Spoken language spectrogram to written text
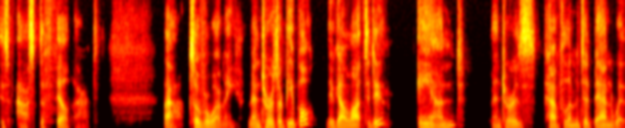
is asked to fill that. Wow, it's overwhelming. Mentors are people, they've got a lot to do. And mentors have limited bandwidth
